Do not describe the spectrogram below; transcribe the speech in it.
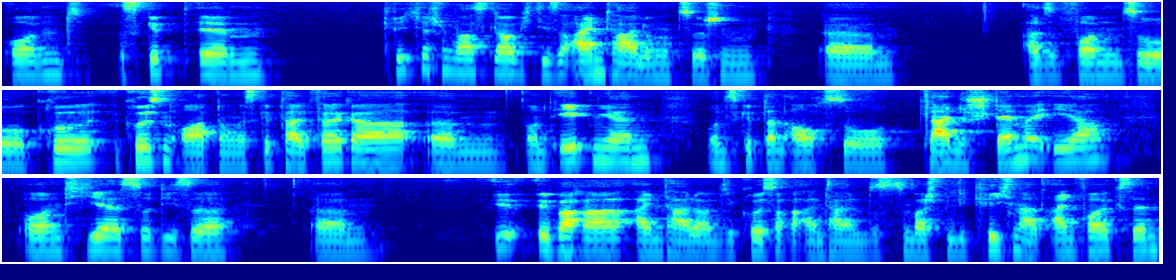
und es gibt im Griechischen war es, glaube ich, diese Einteilung zwischen, ähm, also von so Grö Größenordnung. Es gibt halt Völker ähm, und Ethnien und es gibt dann auch so kleine Stämme eher. Und hier ist so diese ähm, überere Einteilung, die größere Einteilung, dass zum Beispiel die Griechen als ein Volk sind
